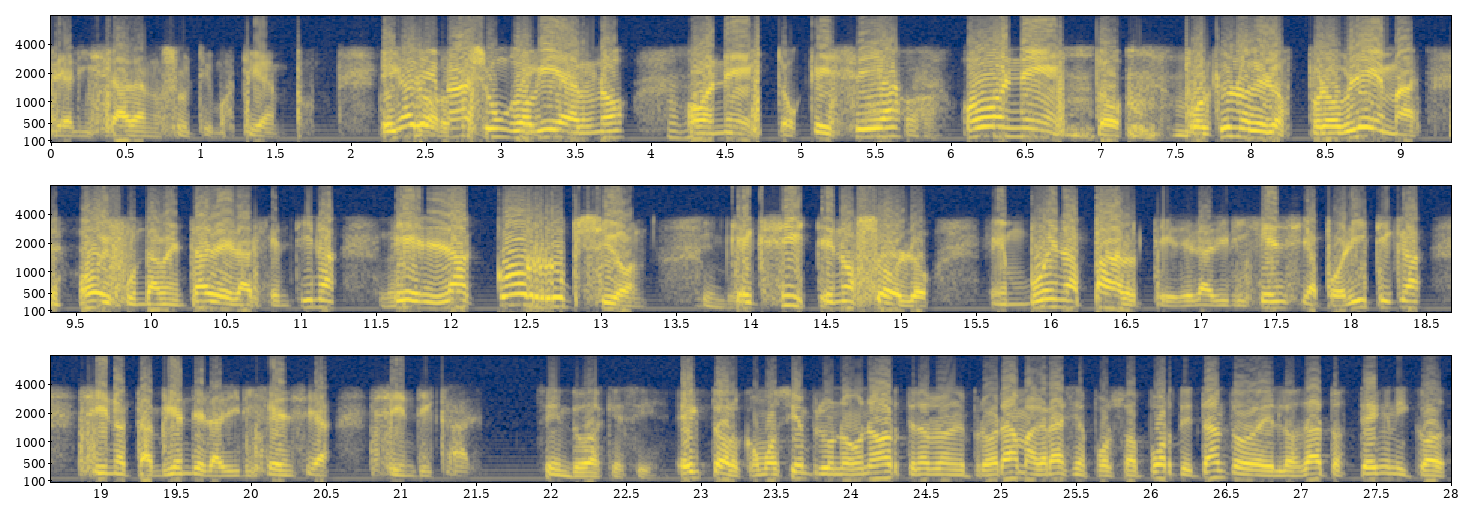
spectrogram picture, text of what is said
realizada en los últimos tiempos. Y además un gobierno honesto, que sea honesto, porque uno de los problemas hoy fundamentales de la Argentina es la corrupción, que existe no solo en buena parte de la dirigencia política, sino también de la dirigencia sindical. Sin duda que sí. Héctor, como siempre un honor tenerlo en el programa, gracias por su aporte, tanto de los datos técnicos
